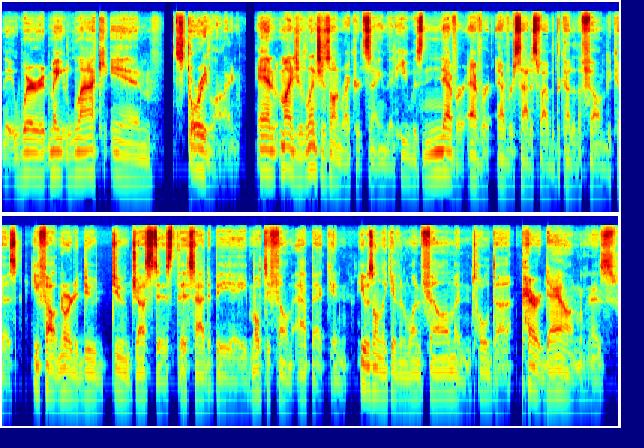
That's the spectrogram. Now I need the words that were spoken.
where it may lack in storyline and mind you, Lynch is on record saying that he was never, ever, ever satisfied with the cut of the film because he felt in order to do Dune justice, this had to be a multi film epic. And he was only given one film and told to pare it down as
